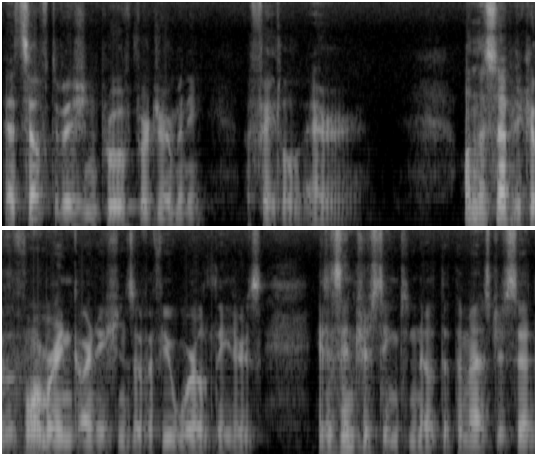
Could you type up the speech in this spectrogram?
That self division proved for Germany a fatal error. On the subject of the former incarnations of a few world leaders, it is interesting to note that the Master said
